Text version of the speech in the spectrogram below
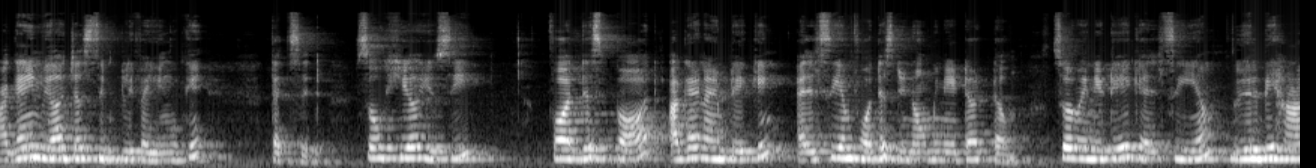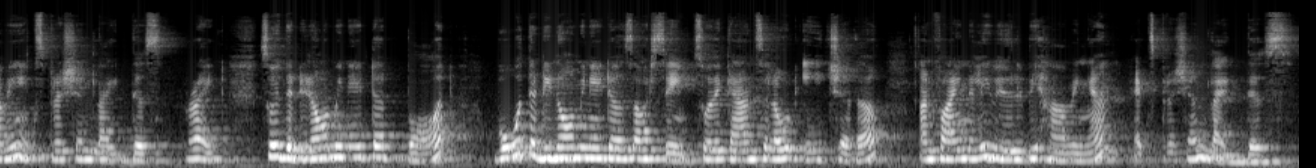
again we are just simplifying okay that's it. So here you see for this part, again I am taking LCM for this denominator term. So when you take LCM, we will be having expression like this, right? So the denominator part, both the denominators are same. So they cancel out each other. And finally, we will be having an expression like this.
